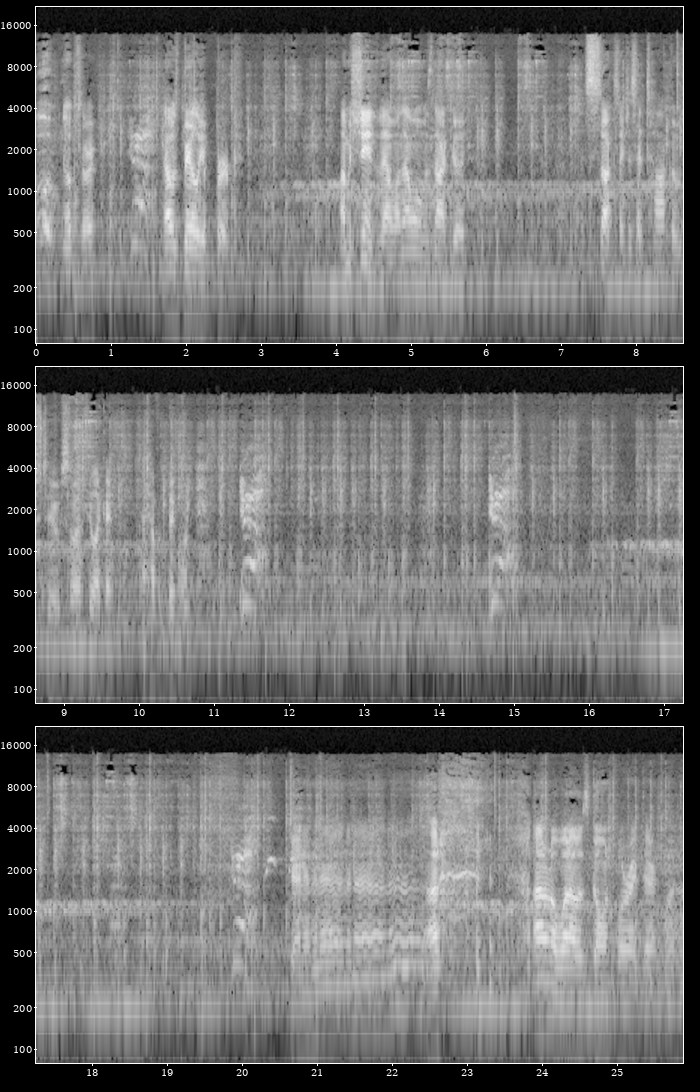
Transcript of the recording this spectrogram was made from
Oh, nope, sorry. That was barely a burp. I'm ashamed of that one. That one was not good. It sucks. I just had tacos too, so I feel like I I have a big one. Yeah! I don't know what I was going for right there, but uh,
